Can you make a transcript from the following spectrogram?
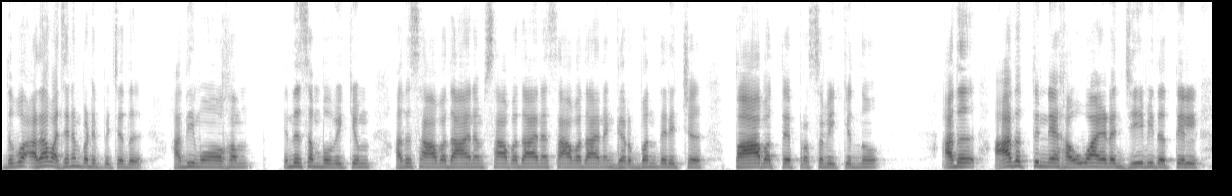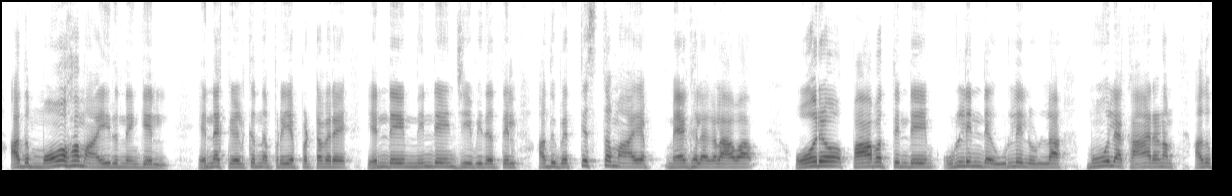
അതുപോ അതാ വചനം പഠിപ്പിച്ചത്. അതിമോഹം എന്ത് സംഭവിക്കും? അത് സാവധാനം സാവധാനം സാവധാനം ഗർഭം ധരിച്ച് പാപത്തെ പ്രസവിക്കുന്നു. അത് ആദത്തിന്റെ ഹൗവായുടെ ജീവിതത്തിൽ അത് മോഹമായിരുന്നെങ്കിൽ എന്നെ കേൾക്കുന്ന പ്രിയപ്പെട്ടവരെ എന്റെയും നിന്റെയും ജീവിതത്തിൽ അത് വ്യത്യസ്തമായ മേഖലകളാവാം. ഓരോ പാപത്തിന്റെയും ഉള്ളിന്റെ ഉള്ളിലുള്ള മൂല കാരണം അത്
